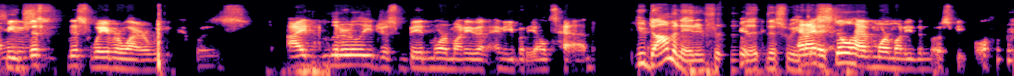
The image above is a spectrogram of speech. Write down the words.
I mean, huge- this this waiver wire week was. I literally just bid more money than anybody else had, You dominated for the, this week. and I still have more money than most people.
